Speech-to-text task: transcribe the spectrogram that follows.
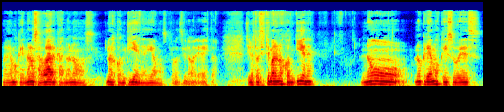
bueno, digamos que no nos abarca, no nos, no nos contiene, digamos, por decir de una manera esta. Si nuestro sistema no nos contiene, no, no creamos que eso es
